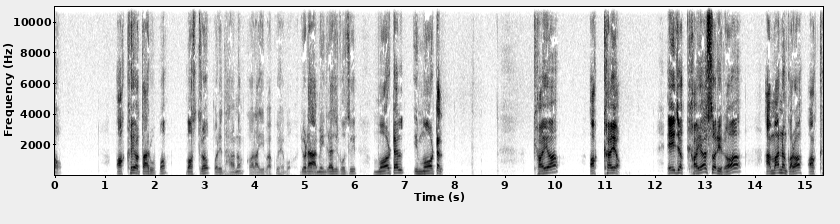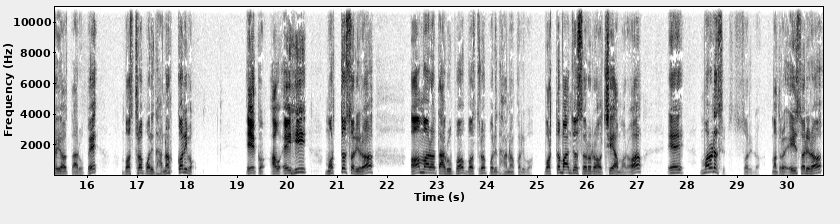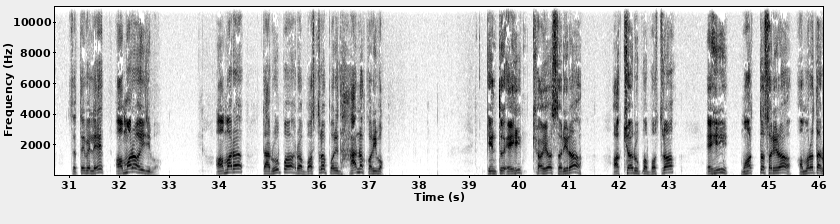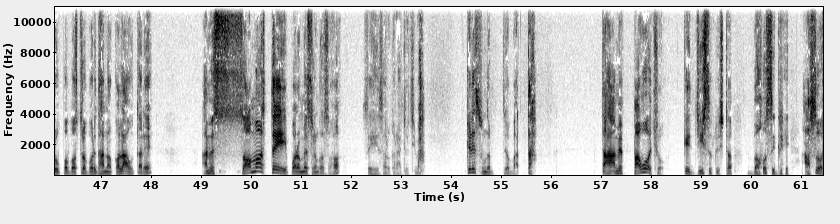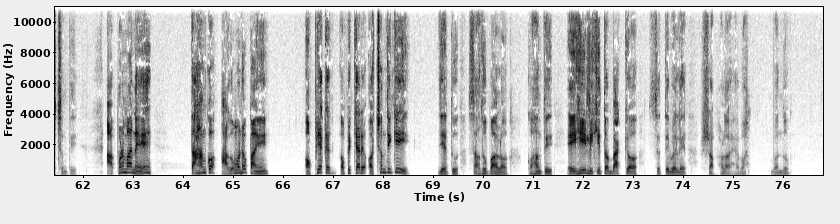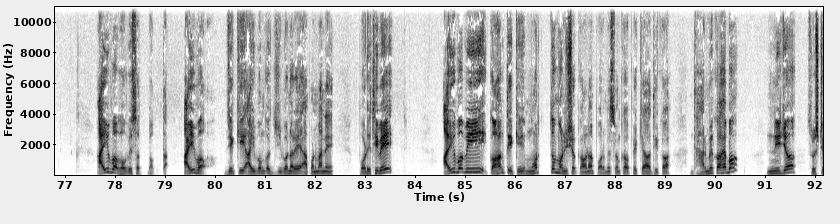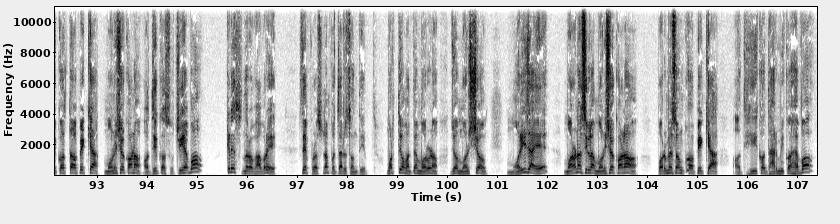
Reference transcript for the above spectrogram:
ଅକ୍ଷୟତା ରୂପ ବସ୍ତ୍ର ପରିଧାନ କରାଇବାକୁ ହେବ। ଯୋଉଟା ଆମେ ଇଂରାଜୀରେ କହୁଛୁ ମର୍ଟାଲ ଇମର୍ଟାଲ କ୍ଷୟ ଅକ୍ଷୟ। ଏଇ ଯେଉଁ କ୍ଷୟ ଶରୀର ଆମମାନଙ୍କର ଅକ୍ଷୟତା ରୂପେ ବସ୍ତ୍ର ପରିଧାନ କରିବ। ଏକ ଆଉ ଏହି ମର୍ତ୍ତ ଶରୀର ଅମରତା ରୂପ ବସ୍ତ୍ର ପରିଧାନ କରିବ। ବର୍ତ୍ତମାନ ଯେଉଁ ଶରୀର ଅଛି ଆମର ଏ ମରଣ ଶରୀର ମାତ୍ର ଏହି ଶରୀର ସେତେବେଳେ ଅମର ହୋଇଯିବ। ଅମର ତା ରୂପର ବସ୍ତ୍ର ପରିଧାନ କରିବ। କିନ୍ତୁ ଏହି କ୍ଷୟ ଶରୀର ଅକ୍ଷୟ ରୂପ ବସ୍ତ୍ର ଏହି ମହତ୍ଵ ଶରୀର ଅମରତା ରୂପ ବସ୍ତ୍ର ପରିଧାନ କଲା ଉତ୍ତାରେ ଆମେ ସମସ୍ତେ ପରମେଶ୍ୱରଙ୍କ ସହ ସେହି ସ୍ୱର୍ଗ ରାଜ୍ୟ ଯିବା। କେଡ଼େ ସୁନ୍ଦର ବାର୍ତ୍ତା। ତାହା ଆମେ ପାଉଅଛୁ କି ଯୀଶୁ ଖ୍ରୀଷ୍ଟ ବହୁ ଶୀଘ୍ର ଆସୁଅଛନ୍ତି। ଆପଣମାନେ ତାହାଙ୍କ ଆଗମନ ପାଇଁ ଅପେକ୍ଷା ଅପେକ୍ଷାରେ ଅଛନ୍ତି କି? ଯେହେତୁ ସାଧୁ ପାଲ କହନ୍ତି ଏହି ଲିଖିତ ବାକ୍ୟ ସେତେବେଳେ ସଫଳ ହେବ। ବନ୍ଧୁ ଆୟୁବ ଭବିଷ୍ୟତ ବକ୍ତା ଆୟୁବ ଯିଏକି ଆୟୁବଙ୍କ ଜୀବନରେ ଆପଣମାନେ ପଢ଼ିଥିବେ। ଆୟୁବ ବି କହନ୍ତି କି ମର୍ତ୍ତ ମଣିଷ କ'ଣ ପରମେଶ୍ୱରଙ୍କ ଅପେକ୍ଷା ଅଧିକ ଧାର୍ମିକ ହେବ? ନିଜ ସୃଷ୍ଟିକର୍ତ୍ତା ଅପେକ୍ଷା ମଣିଷ କ'ଣ ଅଧିକ ସୂଚୀ ହେବ? କେଡ଼େ ସୁନ୍ଦର ଭାବରେ ସେ ପ୍ରଶ୍ନ ପଚାରୁଛନ୍ତି। ମର୍ତ୍ତ୍ୟ ମତେ ମରୁଣ। ଯେଉଁ ମନୁଷ୍ୟ ମରିଯାଏ ମରଣଶୀଳ ମଣିଷ କ'ଣ? ପରମେଶ୍ୱରଙ୍କ ଅପେକ୍ଷା ଅଧିକ ଧାର୍ମିକ ହେବ?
